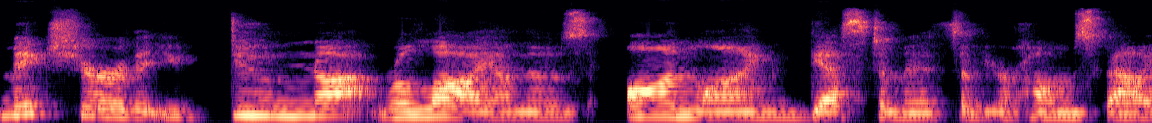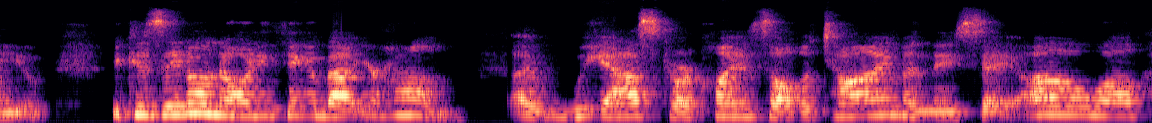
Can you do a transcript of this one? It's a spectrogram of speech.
make sure that you do not rely on those online guesstimates of your home's value because they don't know anything about your home. Uh, we ask our clients all the time and they say, oh, well,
